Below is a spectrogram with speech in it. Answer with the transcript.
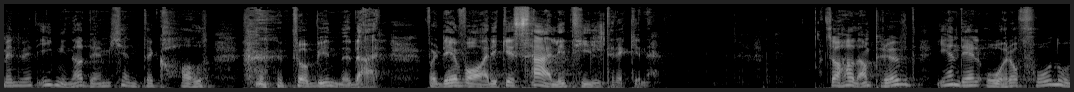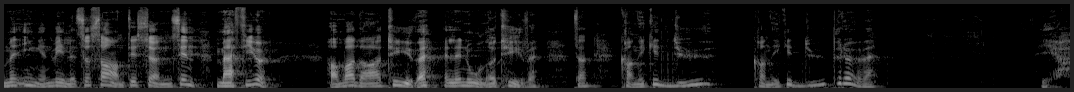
Men vet, ingen av dem kjente kall til å begynne der. For det var ikke særlig tiltrekkende. Så hadde han prøvd i en del år å få noen, men ingen ville. Så sa han til sønnen sin, Matthew Han var da 20, eller noen og 20. Så han, kan ikke du, kan ikke du prøve? Ja,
